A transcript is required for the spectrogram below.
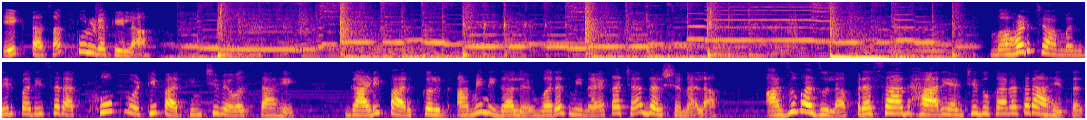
एक तासात पूर्ण केला. महडच्या मंदिर परिसरात खूप मोठी पार्किंगची व्यवस्था आहे. गाडी पार्क करून आम्ही निघालोय वरद विनायकाच्या दर्शनाला. आजूबाजूला प्रसाद हार यांची दुकानं तर आहेतच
